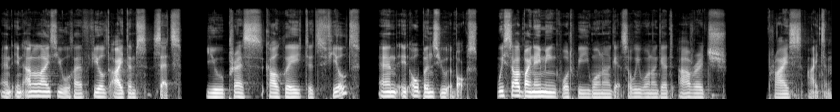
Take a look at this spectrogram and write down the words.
And in analyze, you will have field items sets. You press calculated field and it opens you a box. We start by naming what we want to get. So we want to get average price item.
